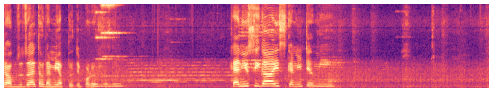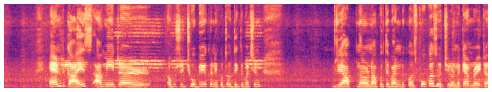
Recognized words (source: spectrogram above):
না বোঝা যায়, তাহলে আমি আপনাদের পড়াশোনা can you see guys? Can you tell me? And guys আমি এটার অবশ্যই ছবি এখানে কোথাও দেখতে পাচ্ছেন। যে আপনারা না পেতে পারেন বিকজ ফোকাস হচ্ছিল না ক্যামেরা এটা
